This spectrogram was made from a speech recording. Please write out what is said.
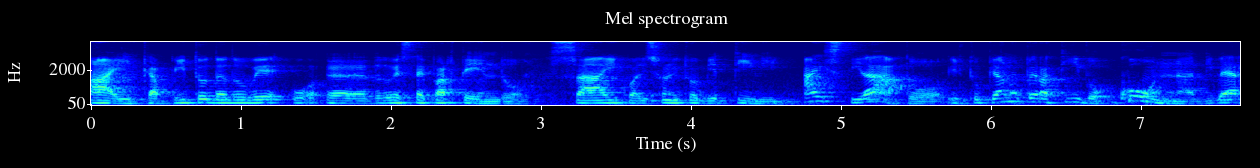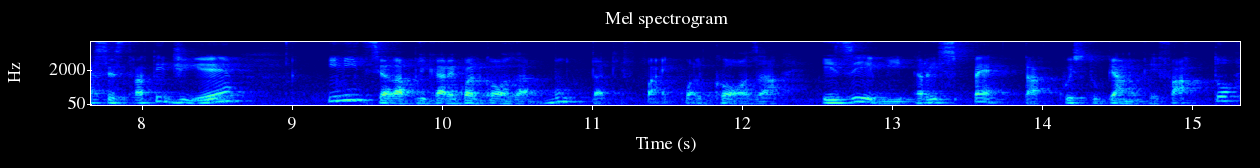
hai capito da dove, eh, da dove, stai partendo, sai quali sono i tuoi obiettivi, hai stilato il tuo piano operativo con diverse strategie, inizia ad applicare qualcosa, buttati, fai qualcosa, esegui, rispetta questo piano che hai fatto,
